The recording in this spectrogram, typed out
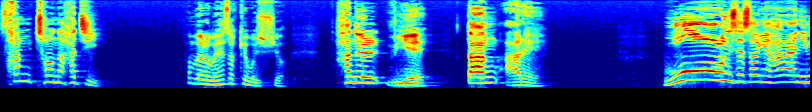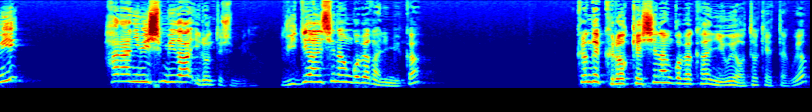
상천하지. 한번 여러분 해석해 보십시오. 하늘 위에, 땅 아래. 온 세상에 하나님이 하나님이십니다. 이런 뜻입니다. 위대한 신앙 고백 아닙니까? 그런데 그렇게 신앙 고백한 이후에 어떻게 했다고요?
